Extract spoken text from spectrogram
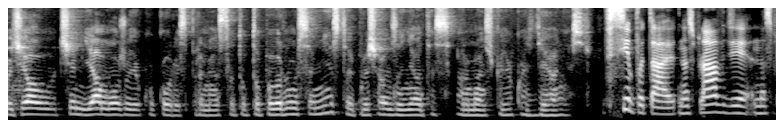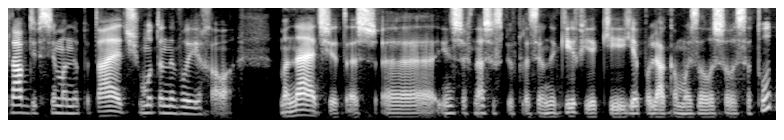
почав, чим я можу яку користь принести. Тобто повернувся в місто і почав зайнятися громадською якоюсь діяльністю. Всі питають, насправді, насправді всі мене питають, чому ти не виїхала. Мене чи теж е, інших наших співпрацівників, які є поляками залишилися тут.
